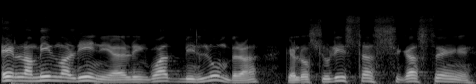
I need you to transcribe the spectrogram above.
En la misma línea, el INGUAT vislumbra que los turistas gasten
